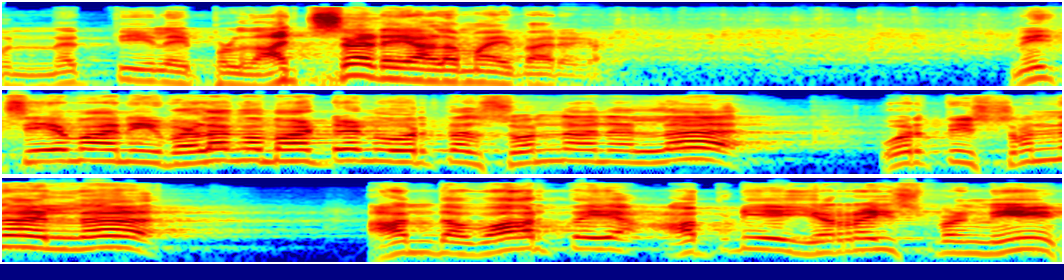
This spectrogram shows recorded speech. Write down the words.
உன் நெத்தியில் இப்பொழுது அச்சடையாளமாய் பாருங்கள். நிச்சயமாக நீ விளங்க மாட்டேன்னு ஒருத்தர் இல்லை ஒருத்தி சொன்ன இல்லை அந்த வார்த்தையை அப்படியே எரைஸ் பண்ணி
